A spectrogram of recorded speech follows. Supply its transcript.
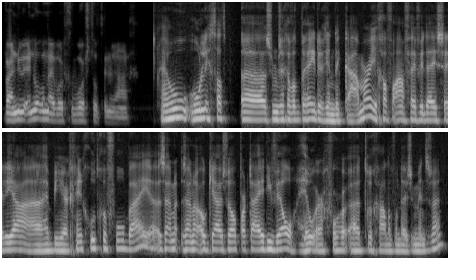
waar nu enorm mee wordt geworsteld in Den Haag. Hoe, hoe ligt dat uh, zeggen, wat breder in de Kamer? Je gaf aan VVD, CDA uh, hebben hier geen goed gevoel bij. Uh, zijn, er, zijn er ook juist wel partijen die wel heel erg voor uh, terughalen van deze mensen zijn?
